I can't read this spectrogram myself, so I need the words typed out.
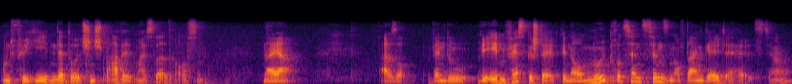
und für jeden der deutschen Sparweltmeister da draußen? Naja, also wenn du, wie eben festgestellt, genau 0% Zinsen auf dein Geld erhältst ja,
